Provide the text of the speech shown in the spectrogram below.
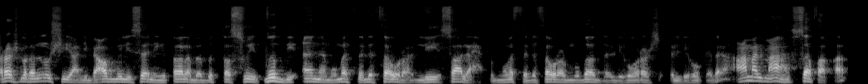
رجل غنوشي يعني بعظم لسانه طالب بالتصويت ضدي أنا ممثل الثورة لصالح ممثل الثورة المضادة اللي هو رج اللي هو كذا عمل معه صفقة.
